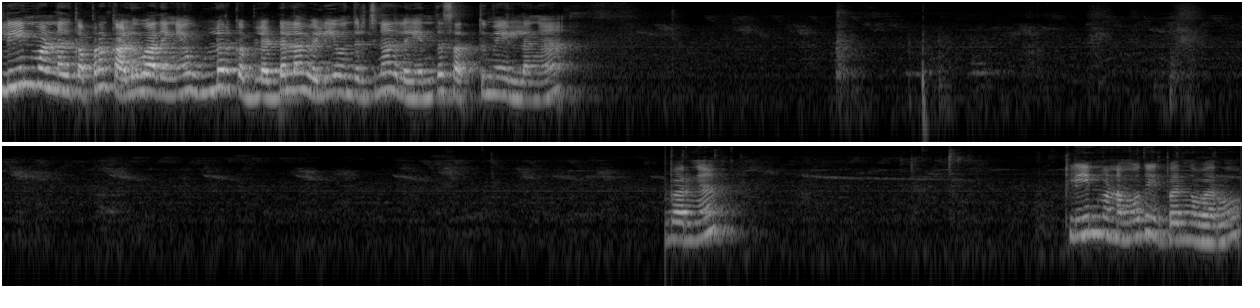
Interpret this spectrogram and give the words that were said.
க்ளீன் பண்ணதுக்கப்புறம் கழுவாதீங்க. உள்ளே இருக்க பிளட்டெல்லாம் வெளியே வந்துருச்சுன்னா அதில் எந்த சத்துமே இல்லைங்க. பாருங்க. க்ளீன் பண்ணும்போது இது பாருங்க வரும்.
